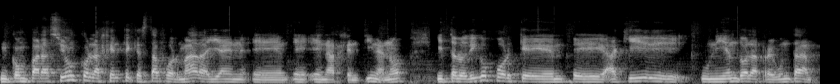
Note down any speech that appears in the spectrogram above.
en comparación con la gente que está formada ya en, en, en Argentina, ¿no? Y te lo digo porque eh, aquí, uniendo la pregunta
